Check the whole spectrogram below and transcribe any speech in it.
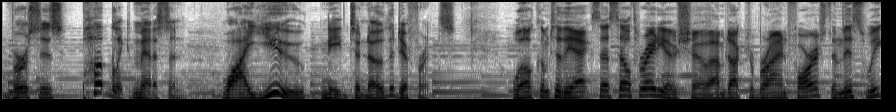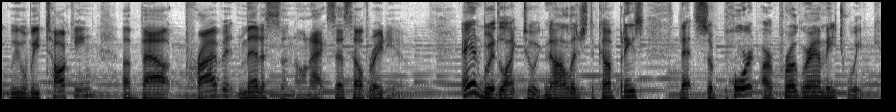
versus public medicine, why you need to know the difference. Welcome to the Access Health Radio Show. I'm Dr. Brian Forrest, and this week we will be talking about private medicine on Access Health Radio. And we'd like to acknowledge the companies that support our program each week.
